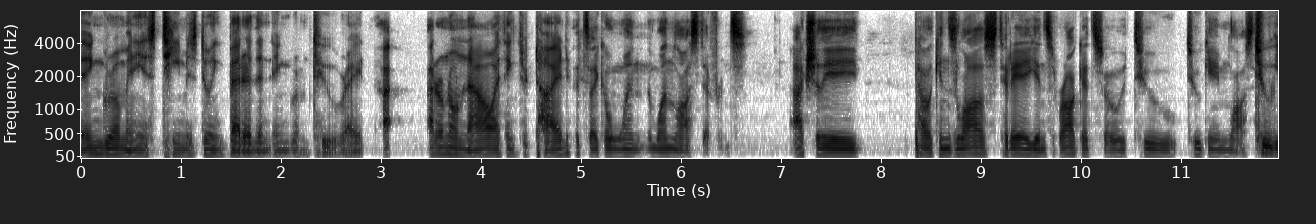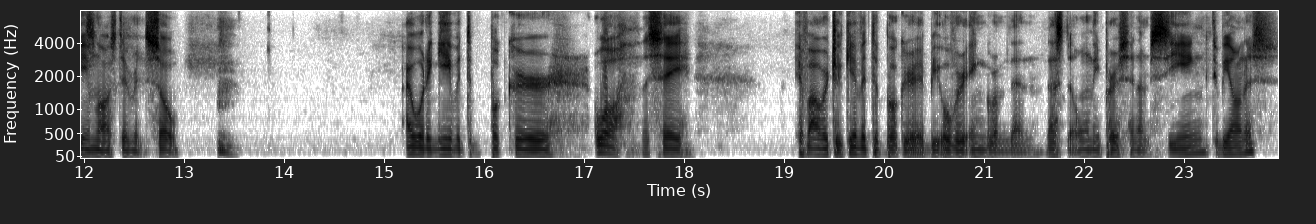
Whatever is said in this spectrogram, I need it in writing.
Ingram and his team is doing better than Ingram too, right? I, I don't know now. I think they're tied. It's like a one one loss difference. Actually, Pelicans lost today against the Rockets, so two two game loss. Two difference. game loss difference. So I would have gave it to Booker. Well, let's say if I were to give it to Booker, it'd be over Ingram then. That's the only person I'm seeing, to be honest.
